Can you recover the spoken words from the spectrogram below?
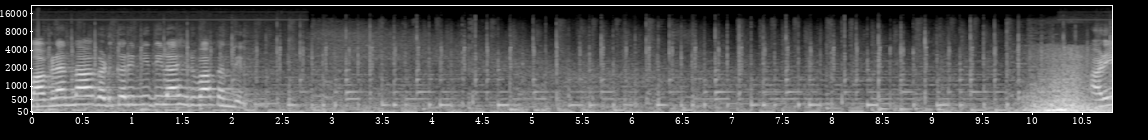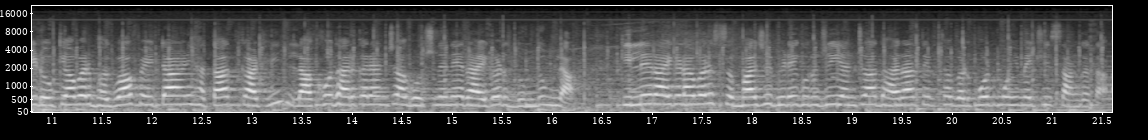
मागण्यांना गडकरींनी दिला हिरवा कंदील. आणि डोक्यावर भगवा फेटा आणि हातात काठी लाखो धारकऱ्यांच्या घोषणेने रायगड दुमदुमला. किल्ले रायगडावर संभाजी भिडे गुरुजी यांच्या धारातीर्थ गडकोट मोहिमेची सांगता.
